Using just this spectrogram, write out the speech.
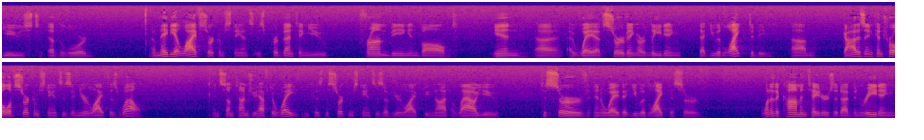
used of the Lord. Uh, maybe a life circumstance is preventing you from being involved in uh, a way of serving or leading that you would like to be. Um, God is in control of circumstances in your life as well. And sometimes you have to wait because the circumstances of your life do not allow you to serve in a way that you would like to serve. One of the commentators that I've been reading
